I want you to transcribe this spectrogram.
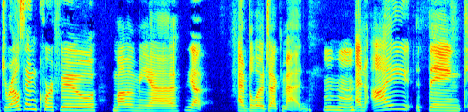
Darrell's in Corfu, Mamma Mia, Yep. and Below Deck Med. Mm-hmm. And I think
